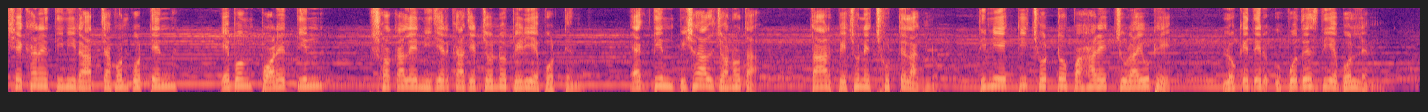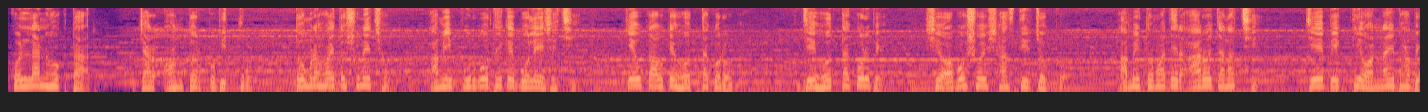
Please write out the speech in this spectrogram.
সেখানে তিনি রাত যাপন করতেন এবং পরের দিন সকালে নিজের কাজের জন্য বেরিয়ে পড়তেন। একদিন বিশাল জনতা তার পেছনে ছুটতে লাগল। তিনি একটি ছোট্ট পাহাড়ের চূড়ায় উঠে লোকেদের উপদেশ দিয়ে বললেন, কল্যাণ হোক তার, যার অন্তর পবিত্র। তোমরা হয়তো শুনেছ, আমি পূর্ব থেকে বলে এসেছি, কেউ কাউকে হত্যা করো না। যে হত্যা করবে, সে অবশ্যই শাস্তির যোগ্য। আমি তোমাদের আরও জানাচ্ছি, যে ব্যক্তি অন্যায়ভাবে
